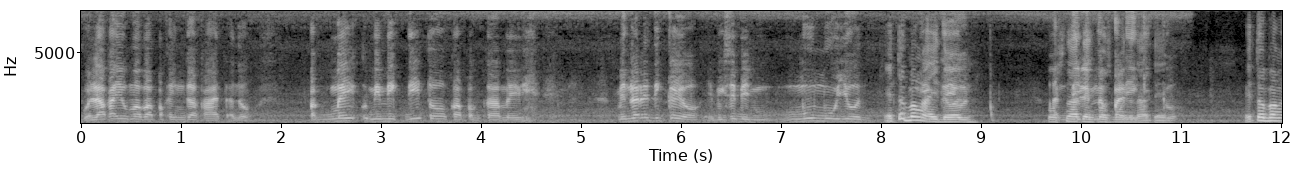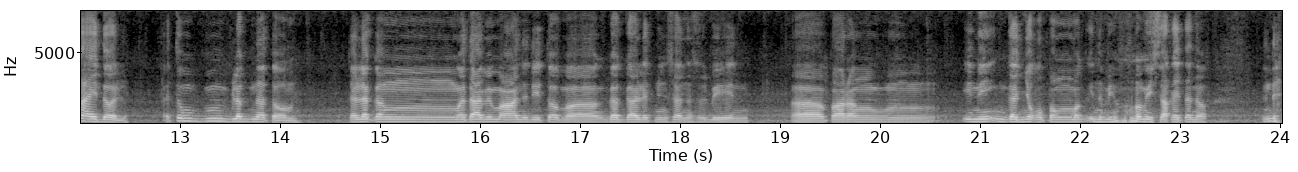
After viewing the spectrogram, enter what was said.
Wala kayong mapapakinggan kahit ano. Pag may umimik dito, kapag ka may may narinig kayo, ibig sabihin, mumu yun. Ito mga Ito idol. yun. Post Ang natin, dilim ng post muna paligid natin. ko. Ito mga idol. Itong vlog na to, talagang madami maano dito, magagalit minsan na sabihin, ah, parang iniinggan nyo ko pang mag-inom yung mga may sakit, ano. Hindi,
